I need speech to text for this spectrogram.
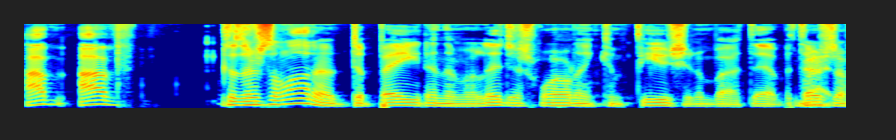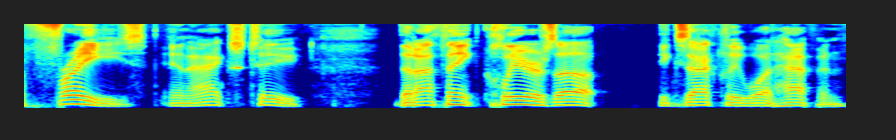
I've I've because there's a lot of debate in the religious world and confusion about that, but there's a phrase in Acts two that I think clears up exactly what happened.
